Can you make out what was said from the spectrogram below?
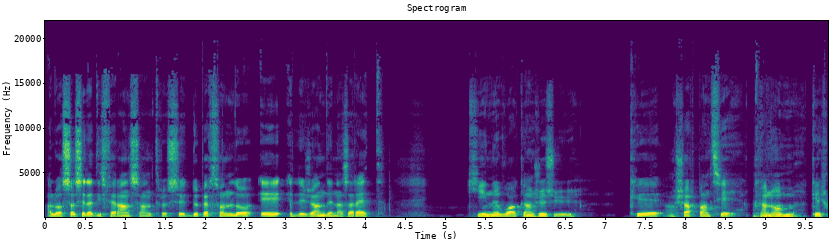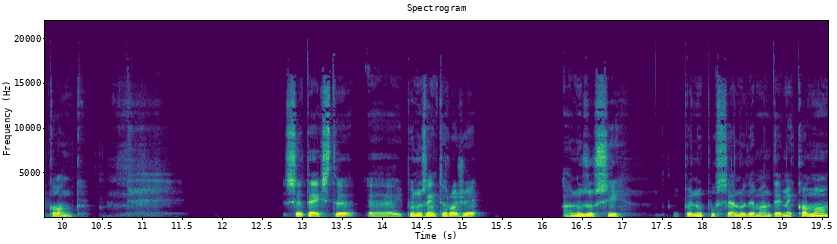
Alors ça, c'est la différence entre ces deux personnes-là et les gens de Nazareth, qui ne voient qu'un Jésus, qu'un charpentier, qu'un homme quelconque? Ce texte, euh, il peut nous interroger à nous aussi. Il peut nous pousser à nous demander, mais comment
